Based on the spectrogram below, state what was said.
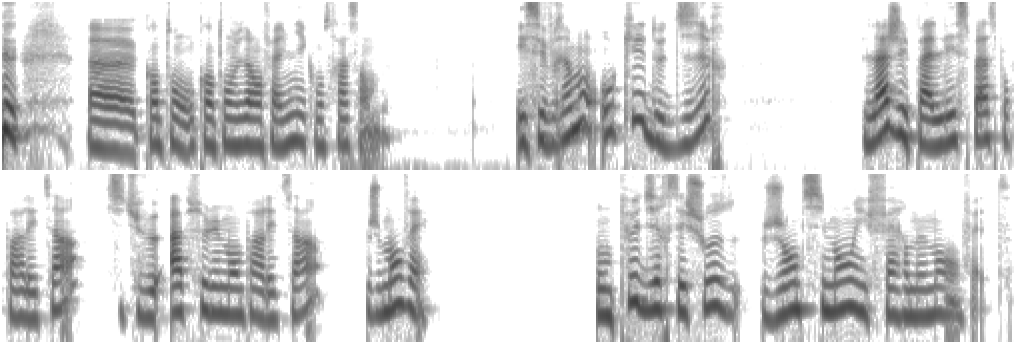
euh, quand, on, quand on vient en famille et qu'on se rassemble. Et c'est vraiment ok de dire, là j'ai pas l'espace pour parler de ça, si tu veux absolument parler de ça, je m'en vais. On peut dire ces choses gentiment et fermement en fait.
